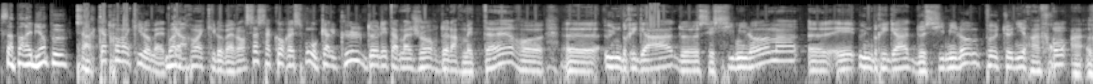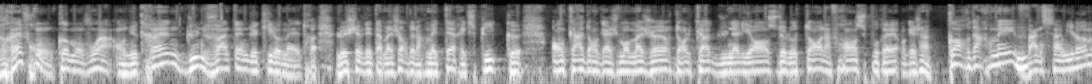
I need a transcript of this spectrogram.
Ça paraît bien peu. Ça a 80 km. 80 km. Alors ça, ça correspond au calcul de l'état-major de l'armée de terre. Euh, euh une brigade, c'est 6 000 hommes, euh, et une brigade de 6 000 hommes peut tenir un front, un vrai front, comme on voit en Ukraine, d'une vingtaine de kilomètres. Le chef d'état-major de l'armée de terre explique que en cas d'engagement majeur, dans le cas d'une alliance de l'OTAN, la France pourrait engager un corps d'armée, 25 mmh. 000 hommes.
